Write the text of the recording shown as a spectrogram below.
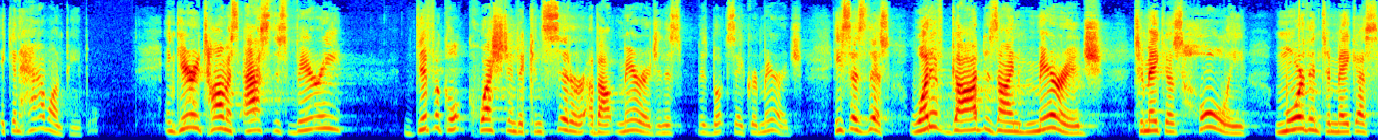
it can have on people. And Gary Thomas asked this very difficult question to consider about marriage in this his book, Sacred Marriage. He says this What if God designed marriage to make us holy more than to make us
